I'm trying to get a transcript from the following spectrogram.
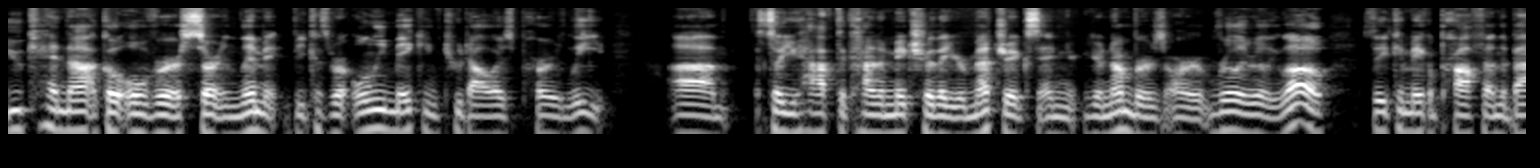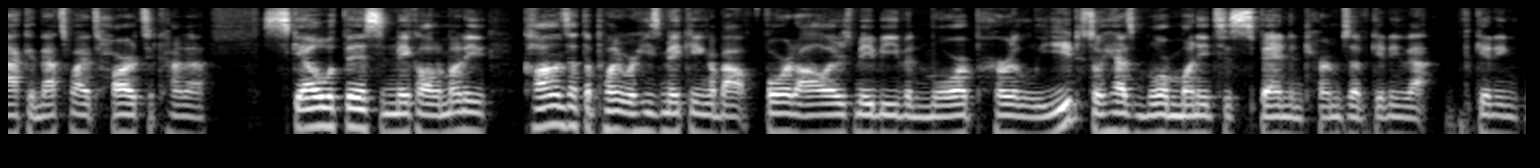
you cannot go over a certain limit because we're only making $2 per lead. Um, so you have to kind of make sure that your metrics and your numbers are really, really low so you can make a profit on the back. And that's why it's hard to kind of scale with this and make a lot of money. Colin's at the point where he's making about four dollars, maybe even more per lead, so he has more money to spend in terms of getting that getting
